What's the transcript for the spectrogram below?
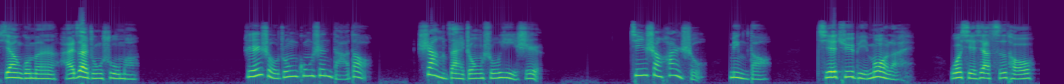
相公们还在中书吗？”人手中躬身答道：“尚在中书议事。”金上颔首，命道：“且取笔墨来，我写下词头，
